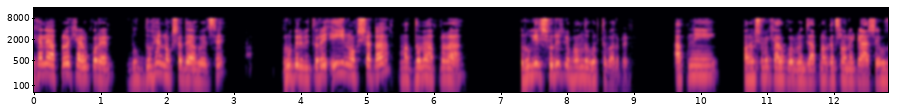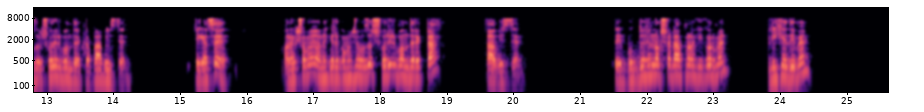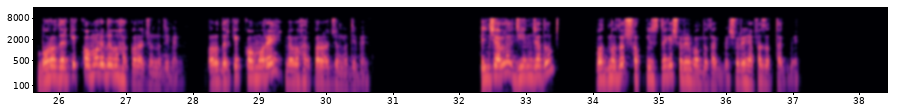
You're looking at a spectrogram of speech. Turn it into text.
এখানে আপনারা খেয়াল করেন বুদ্ধহের নকশা দেওয়া হয়েছে। গ্রুপের ভিতরে এই নকশাটার মাধ্যমে আপনারা রুগীর শরীরকে বন্ধ করতে পারবেন। আপনি অনেক সময় খেয়াল করবেন যে আপনার কাছে অনেকে আসে, হুজুর, শরীর বন্ধের একটা তাবিজ দেন। ঠিক আছে? অনেক সময় অনেক এরকম আসে, হুজুর, শরীর বন্ধের একটা তাবিজ দেন। এই বুদ্ধহের নকশাটা আপনারা কি করবেন? লিখে দিবেন, বড়দেরকে কোমরে ব্যবহার করার জন্য দিবেন। বড়দেরকে কোমরে ব্যবহার করার জন্য দিবেন। ইনশাআল্লাহ জিন, জাদু, বদনজর সবকিছু থেকে শরীর বন্ধ থাকবে, শরীর হেফাজত থাকবে।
